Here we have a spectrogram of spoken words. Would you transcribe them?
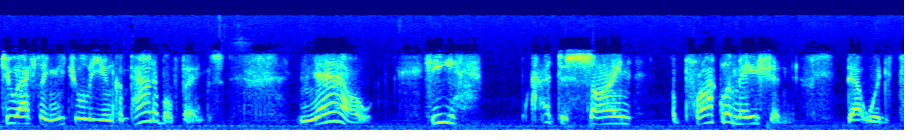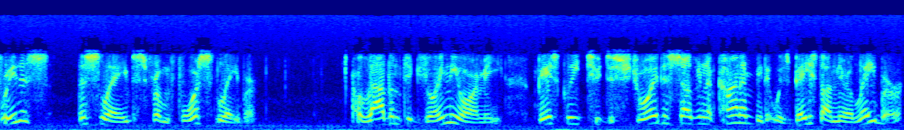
two actually mutually incompatible things. Now he had to sign a proclamation that would free the, the slaves from forced labor, allow them to join the army, basically to destroy the Southern economy that was based on their labor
